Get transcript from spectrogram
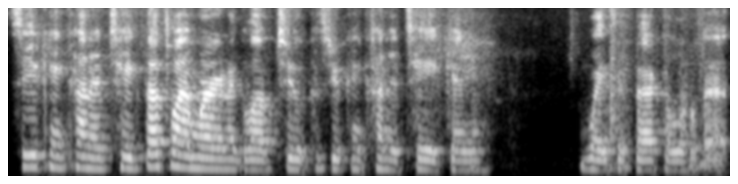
So you can kind of take, that's why I'm wearing a glove too, because you can kind of take and wipe it back a little bit.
